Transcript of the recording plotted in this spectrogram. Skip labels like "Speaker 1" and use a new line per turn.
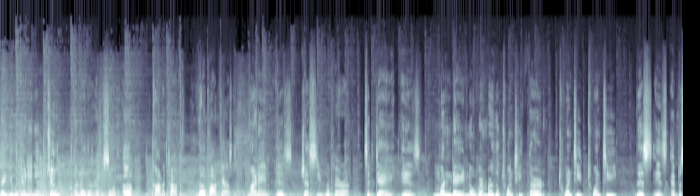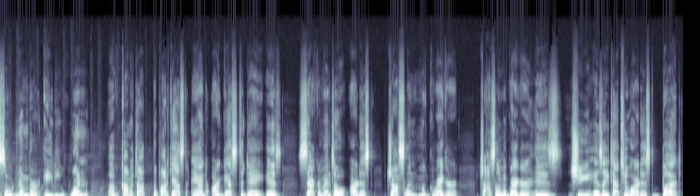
Thank you for tuning in to another episode of Comic Talk, the podcast. My name is Jesse Rivera. Today is Monday, November the 23rd, 2020. This is episode number 81 of Comic Talk, the podcast, and our guest today is Sacramento artist Jocelyn McGregor. Jocelyn McGregor is she is a tattoo artist, but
